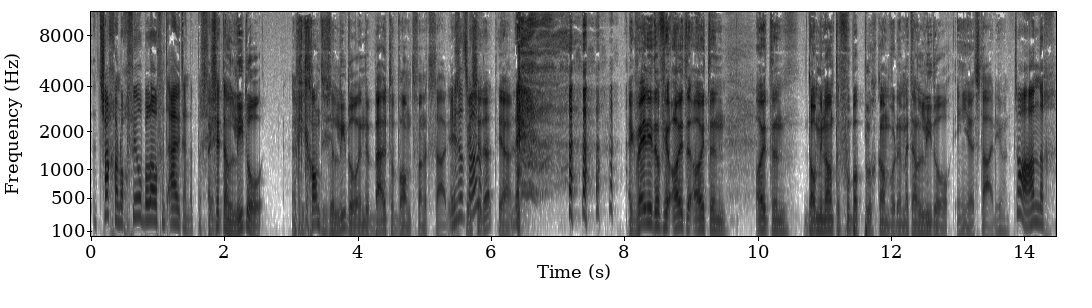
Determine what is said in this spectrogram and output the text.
het zag er nog veelbelovend uit aan het begin. Er zit een Lidl, een gigantische Lidl in de buitenwand van het stadion. Is dat Wist zo? je dat? Ja. ik weet niet of je ooit, ooit, een, ooit een dominante voetbalploeg kan worden met een Lidl in je stadion. Het is wel handig.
